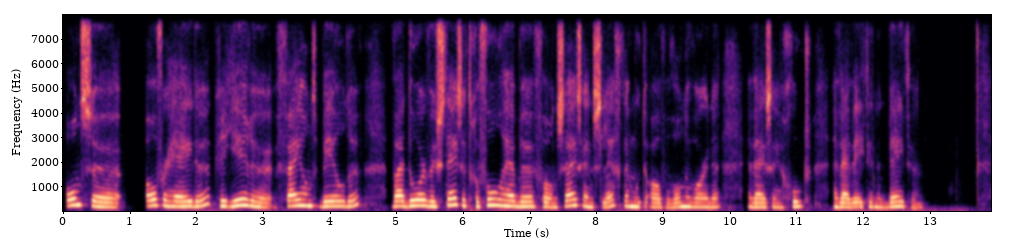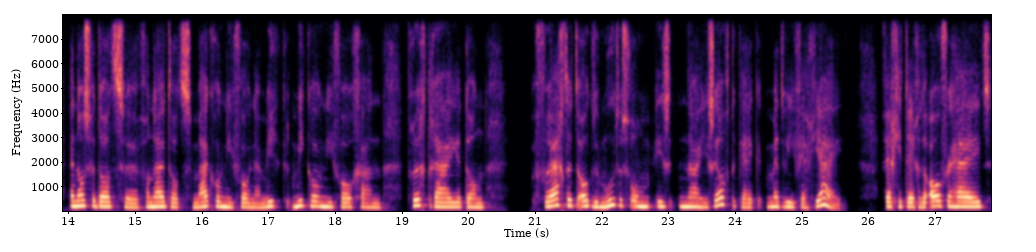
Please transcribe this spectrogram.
onze overheden creëren vijandbeelden, waardoor we steeds het gevoel hebben van zij zijn slecht en moeten overwonnen worden en wij zijn goed en wij weten het beter. En als we dat uh, vanuit dat macroniveau naar microniveau gaan terugdraaien, dan vraagt het ook de moed om eens naar jezelf te kijken. Met wie vecht jij? Vecht je tegen de overheid?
